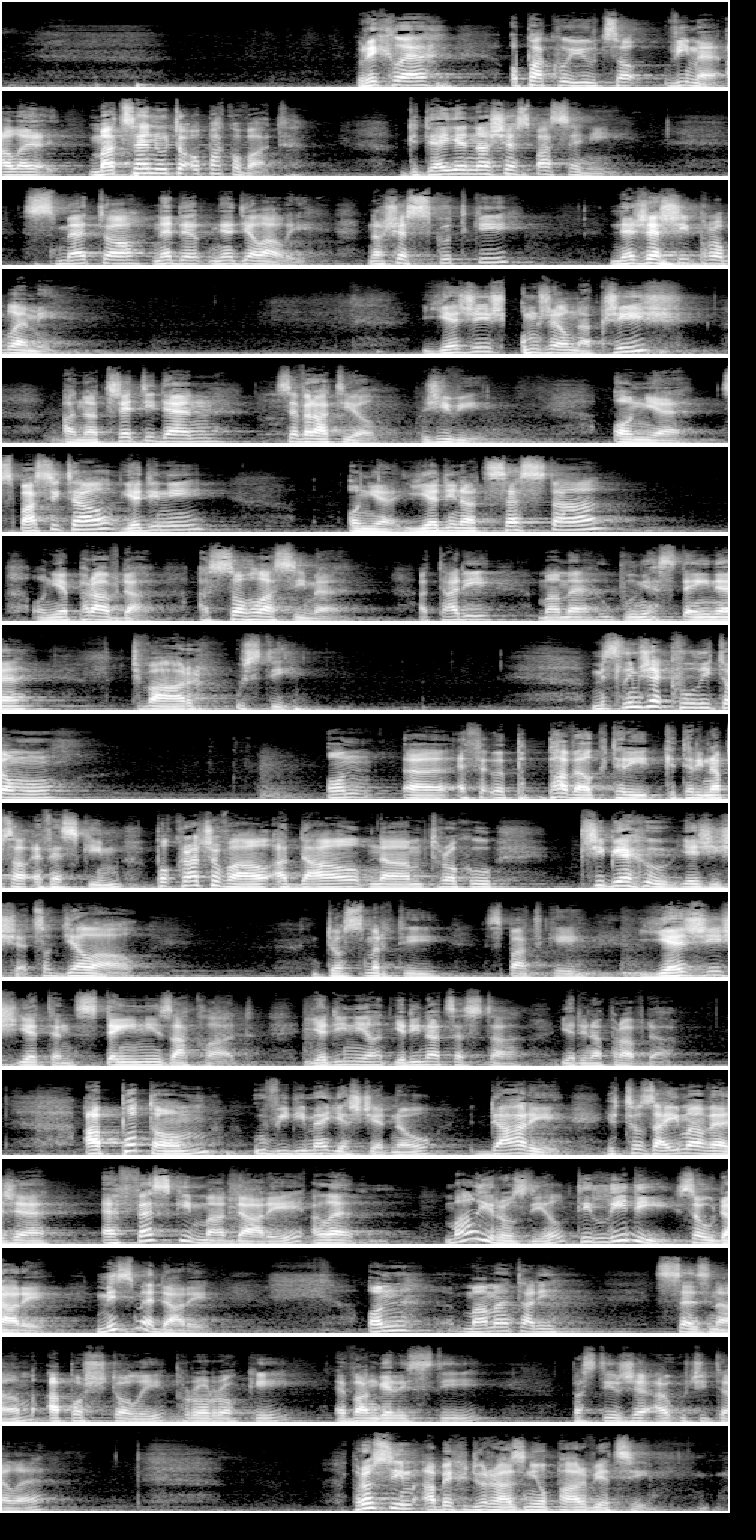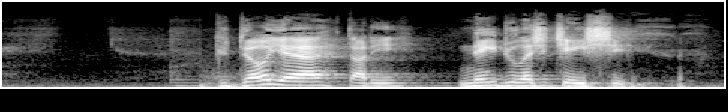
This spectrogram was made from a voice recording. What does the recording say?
Rychle opakuju, co víme, ale má cenu to opakovat. Kde je naše spasení? Jsme to nedělali. Naše skutky neřeší problémy. Ježíš umřel na kříž a na třetí den se vrátil živý. On je spasitel jediný, on je jediná cesta, on je pravda a souhlasíme. A tady máme úplně stejné tvar ústy. Myslím, že kvůli tomu on, Pavel, který, který napsal Efeským, pokračoval a dal nám trochu příběhu Ježíše, co dělal do smrti, zpátky. Ježíš je ten stejný základ, jediná, jediná cesta, jediná pravda. A potom uvidíme ještě jednou dary. Je to zajímavé, že Efeský má dary, ale malý rozdíl, ty lidi jsou dary. My jsme dary. On, máme tady seznam apoštoly, proroky, evangelisty, pastýře a učitele. Prosím, abych důraznil pár věcí. Kdo je tady nejdůležitější?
